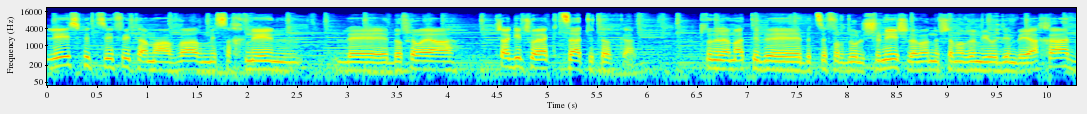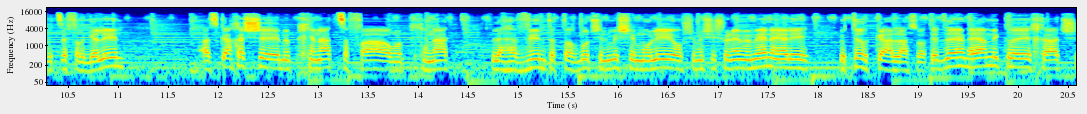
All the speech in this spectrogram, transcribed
לי ספציפית המעבר מסכנין לבאר שבע היה, אפשר להגיד שהוא היה קצת יותר קל. אני למדתי בבית ספר דו-לשוני, שלמדנו שם ערבים ויהודים ביחד, בית ספר גליל. אז ככה שמבחינת שפה או מבחינת להבין את התרבות של מי שמולי או שמי ששונה ממני, היה לי יותר קל לעשות את זה. היה מקרה אחד ש...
